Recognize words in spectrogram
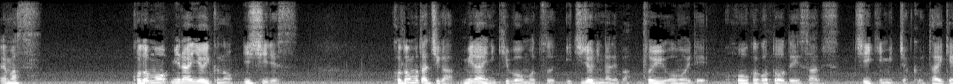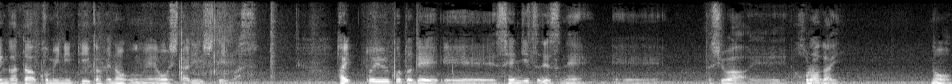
ございます。子ども未来養育のイッです。子どもたちが未来に希望を持つ一助になればという思いで放課後等デイサービス地域密着体験型コミュニティカフェの運営をしたりしています。はいということで、えー、先日ですね、えー、私は、えー、ホラ貝の、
